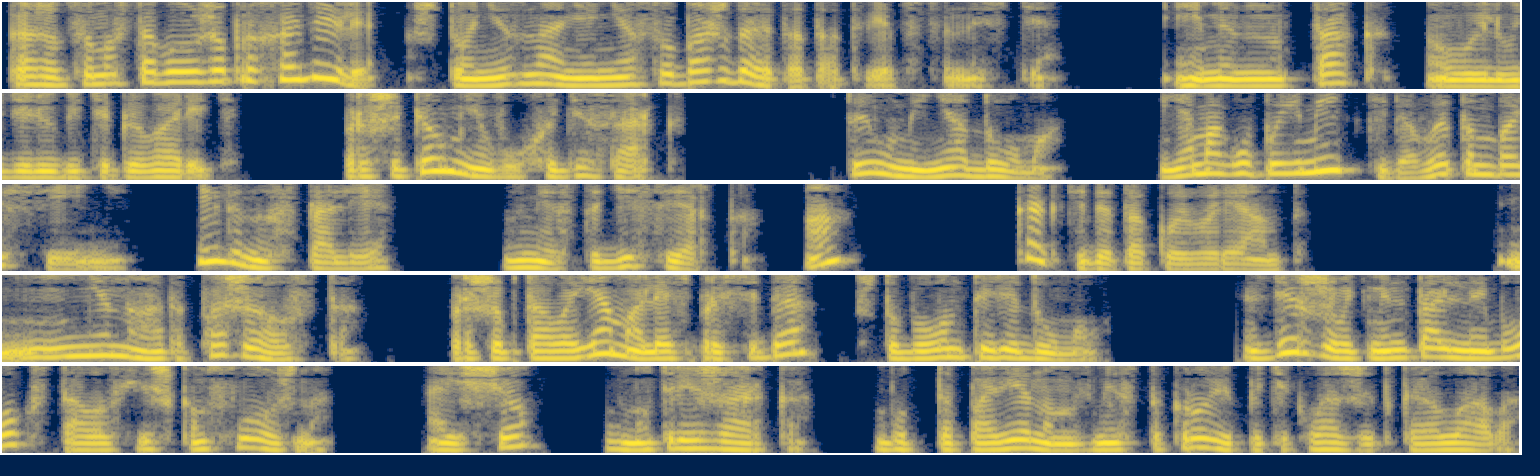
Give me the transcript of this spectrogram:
Кажется, мы с тобой уже проходили, что незнание не освобождает от ответственности. Именно так вы, люди, любите говорить. Прошипел мне в ухо Дизарк. «Ты у меня дома. Я могу поиметь тебя в этом бассейне или на столе вместо десерта, а? Как тебе такой вариант?» «Не надо, пожалуйста», — прошептала я, молясь про себя, чтобы он передумал. Сдерживать ментальный блок стало слишком сложно. А еще внутри жарко, будто по венам вместо крови потекла жидкая лава.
